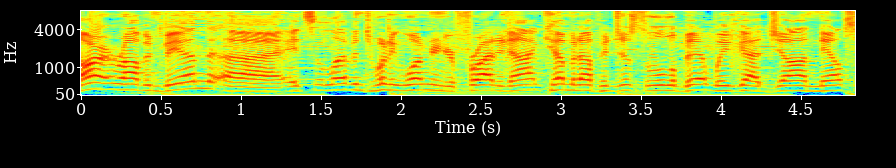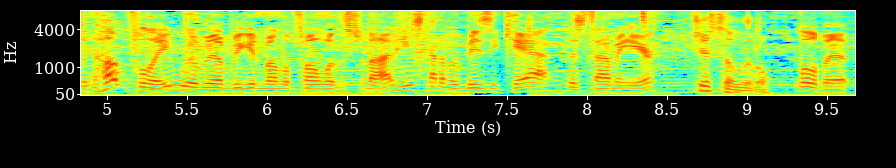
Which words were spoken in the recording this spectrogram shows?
All right, Robin Ben, uh, it's 1121 on your Friday night. Coming up in just a little bit, we've got John Nelson. Hopefully, we'll be able to get him on the phone with us tonight. He's kind of a busy cat this time of year. Just a little. A little bit.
